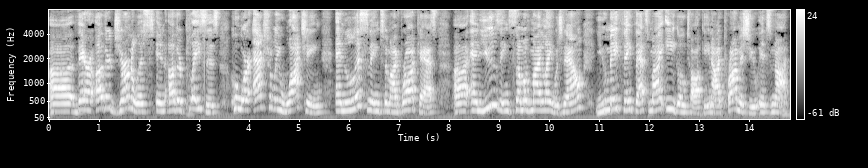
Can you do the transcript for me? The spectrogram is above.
uh, there are other journalists in other places who are actually watching and listening to my broadcast uh, and using some of my language. Now, you may think that's my ego talking. I promise you it's not.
